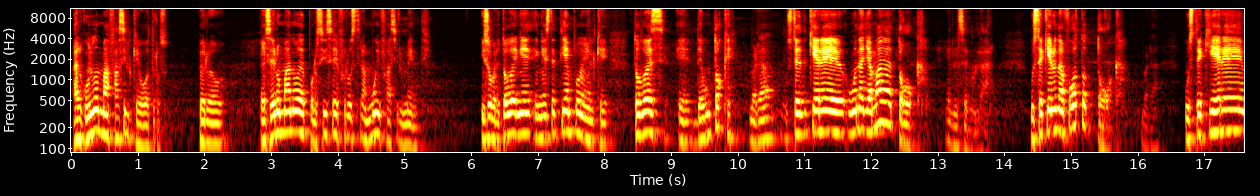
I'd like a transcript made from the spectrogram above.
algunos más fácil que otros, pero el ser humano de por sí se frustra muy fácilmente. Y sobre todo en, e, este tiempo en el que todo es eh, de un toque, ¿verdad? Usted quiere una llamada, toca el celular. Usted quiere una foto, toca, ¿verdad? Usted quiere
